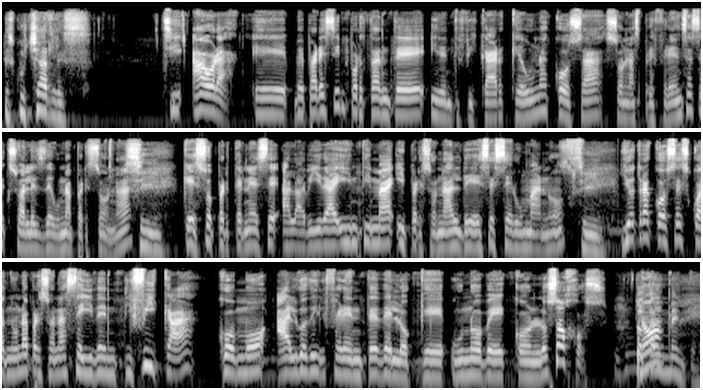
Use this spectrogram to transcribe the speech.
Escucharles. Sí, ahora, eh, me parece importante identificar que una cosa son las preferencias sexuales de una persona, Sí, que eso pertenece a la vida íntima y personal de ese ser humano. sí. Y otra cosa es cuando una persona se identifica como algo diferente de lo que uno ve con los ojos, ¿no? Totalmente.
